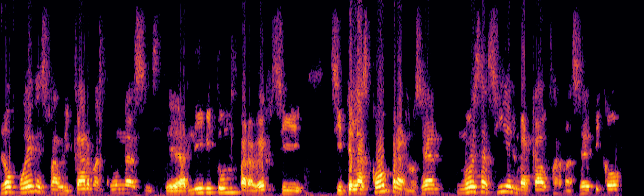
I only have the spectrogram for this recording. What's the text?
No puedes fabricar vacunas este, ad libitum para ver si, si te las compran, o sea, no es así el mercado farmacéutico,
